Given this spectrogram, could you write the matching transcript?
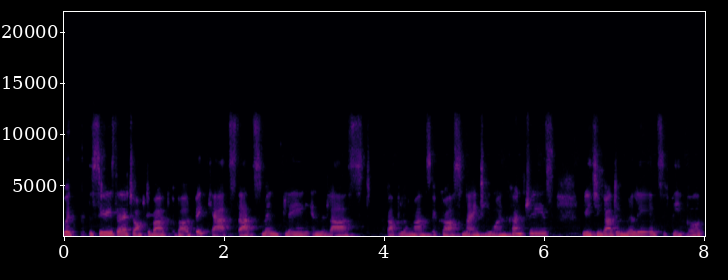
with the series that I talked about about big cats, that's been playing in the last couple of months across 91 countries, reaching out to millions of people.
